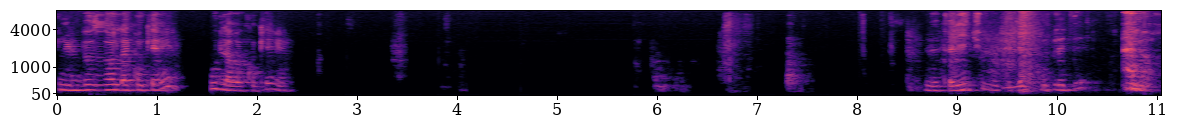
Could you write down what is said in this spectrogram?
nul besoin de la conquérir ou de la reconquérir. Nathalie, tu veux compléter? Alors,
